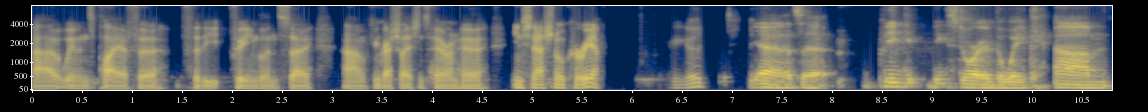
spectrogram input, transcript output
uh, women's player for for the for England. So um, congratulations to her on her international career. Very good. Yeah, that's a big, big story of the week. Um,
